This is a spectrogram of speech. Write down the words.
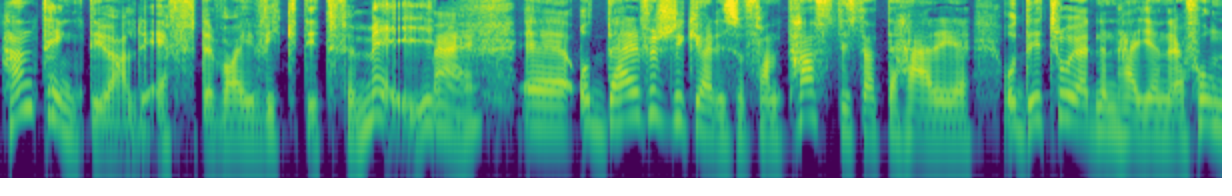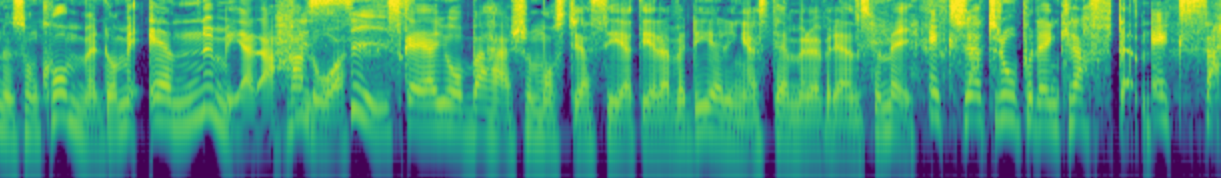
Han tänkte ju aldrig efter vad är viktigt för mig. Nej. Eh, och därför tycker jag det är så fantastiskt att det här är, och det tror jag den här generationen som kommer, de är ännu mera, hallå, Precis. ska jag jobba här så måste jag se att era värderingar stämmer överens med mig. Exakt. Så jag tror på den kraften. Exakt,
